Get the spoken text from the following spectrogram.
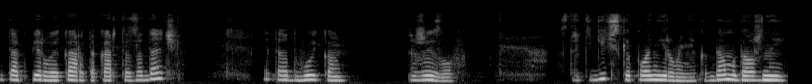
Итак, первая карта, карта задач. Это двойка жезлов. Стратегическое планирование, когда мы должны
